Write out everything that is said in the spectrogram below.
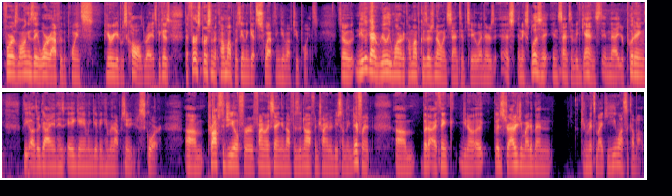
for as long as they were after the points period was called. Right? It's because the first person to come up was going to get swept and give up two points. So neither guy really wanted to come up because there's no incentive to, and there's a, an explicit incentive against in that you're putting the other guy in his A game and giving him an opportunity to score. Um, props to Gio for finally saying enough is enough and trying to do something different. Um, but I think you know a good strategy might have been convince Mikey he wants to come up.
